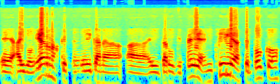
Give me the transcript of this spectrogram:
eh, hay gobiernos que se dedican a, a editar Wikipedia. En Chile hace poco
